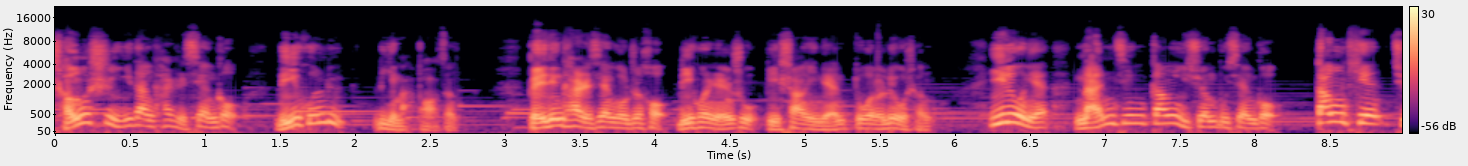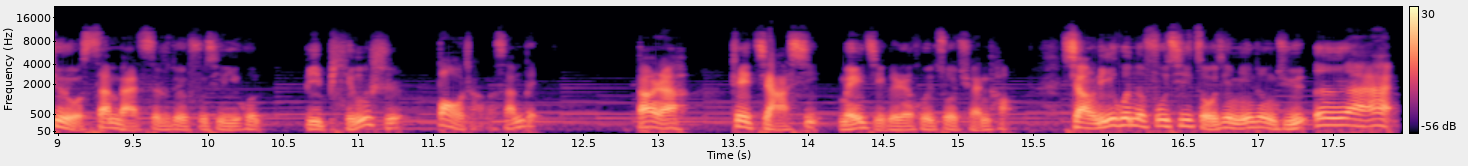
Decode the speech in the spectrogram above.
城市一旦开始限购，离婚率立马暴增。北京开始限购之后，离婚人数比上一年多了六成。一六年南京刚一宣布限购，当天就有三百四十对夫妻离婚，比平时暴涨了三倍。当然啊，这假戏没几个人会做全套。想离婚的夫妻走进民政局，恩恩爱爱，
